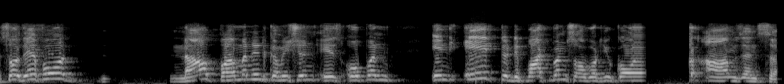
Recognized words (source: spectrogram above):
so, therefore, now permanent commission is open in eight departments of what you call arms and service,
